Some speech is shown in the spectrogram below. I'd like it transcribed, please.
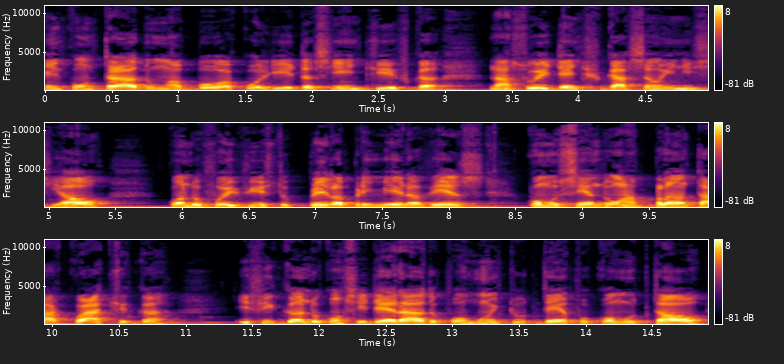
encontrado uma boa acolhida científica na sua identificação inicial quando foi visto pela primeira vez como sendo uma planta aquática e ficando considerado por muito tempo como tal,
